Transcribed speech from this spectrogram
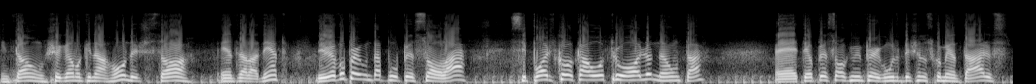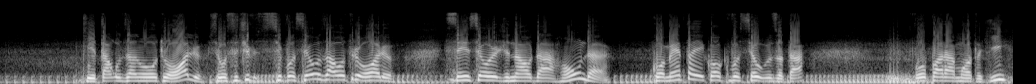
Então, chegamos aqui na Honda, só entrar lá dentro. Eu já vou perguntar pro pessoal lá se pode colocar outro óleo ou não, tá? É, tem o pessoal que me pergunta, deixa nos comentários que tá usando outro óleo, se você, se você usar outro óleo sem ser original da Honda, comenta aí qual que você usa, tá? Vou parar a moto aqui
